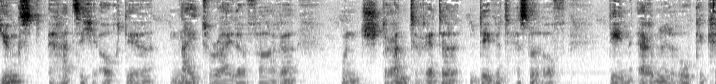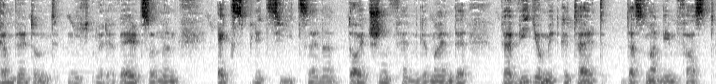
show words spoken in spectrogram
Jüngst hat sich auch der Knight Rider-Fahrer und Strandretter David Hasselhoff den Ärmel hochgekrempelt und nicht nur der Welt, sondern explizit seiner deutschen Fangemeinde per Video mitgeteilt, dass man dem fast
